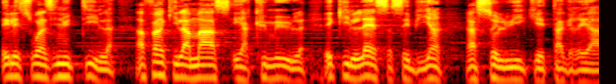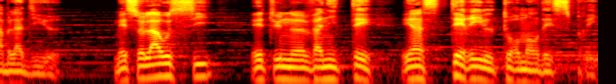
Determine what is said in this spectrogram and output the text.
et les soins inutiles, afin qu'il amasse et accumule, et qu'il laisse ses biens à celui qui est agréable à Dieu. Mais cela aussi est une vanité et un stérile tourment d'esprit.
